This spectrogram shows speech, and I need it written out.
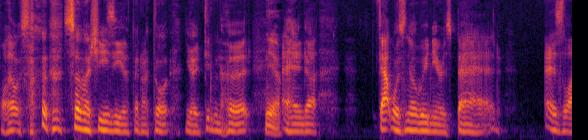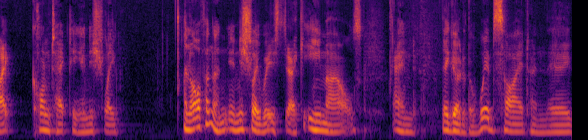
"Well, that was so much easier than I thought. You know, it didn't hurt, Yeah. and uh, that was nowhere near as bad as like contacting initially." And often in- initially it's like emails, and they go to the website and they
